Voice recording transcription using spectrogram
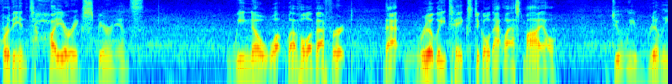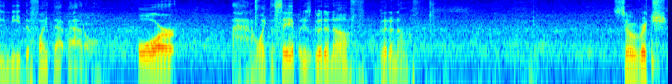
for the entire experience, we know what level of effort that really takes to go that last mile. Do we really need to fight that battle? Or, I don't like to say it, but is good enough good enough? So, Rich,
